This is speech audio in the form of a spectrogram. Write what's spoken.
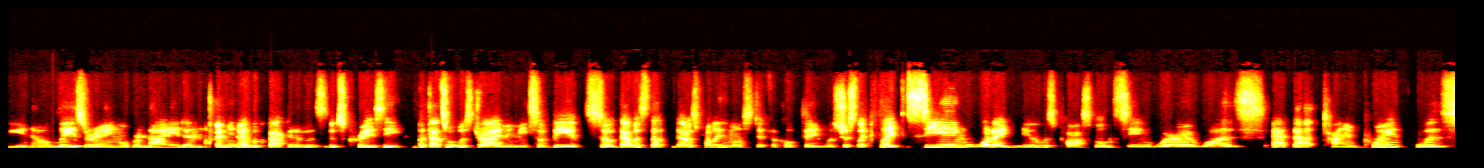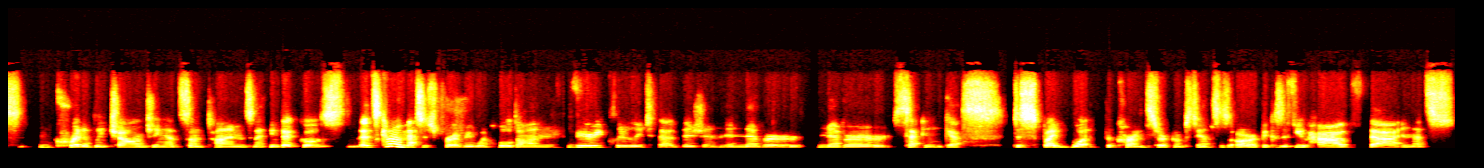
you know, lasering overnight. And I mean, I look back and it was, it was crazy, but that's what was driving me. So be, so that was the, that was probably the most difficult thing was just like, like seeing what I knew was possible and seeing where I was at that time point was incredibly challenging at some times. And I think that goes, that's kind of a message for everyone. Hold on very clearly to that vision and never, never second guess despite what the current circumstances are. Because if you have that and that's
